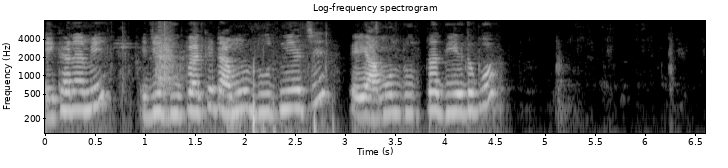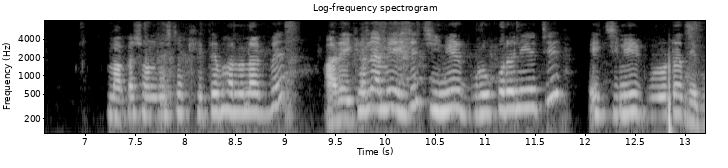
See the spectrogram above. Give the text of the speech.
এখানে আমি এই যে দু প্যাকেট আমুল দুধ নিয়েছি, এই আমুল দুধটা দিয়ে দেবো। মাখা সন্দেশটা খেতে ভালো লাগবে। আর এখানে আমি এই যে চিনির গুঁড়ো করে নিয়েছি, এই চিনির গুঁড়োটা দেব।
